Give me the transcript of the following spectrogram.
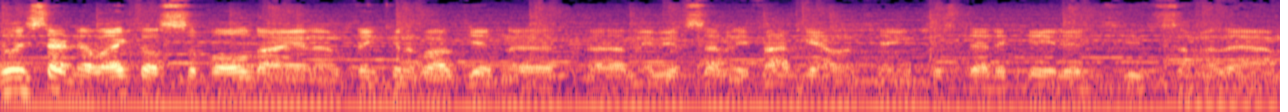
Really starting to like those Sieboldi, and I'm thinking about getting a uh, maybe a 75 gallon tank just dedicated to some of them.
